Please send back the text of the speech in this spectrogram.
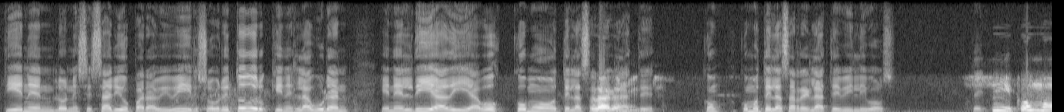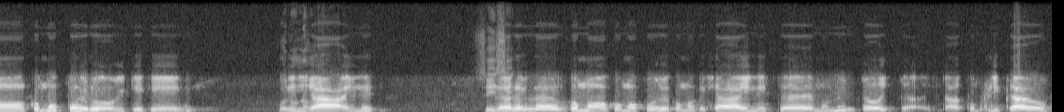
tienen lo necesario para vivir, sobre todo quienes laburan en el día a día. ¿Vos cómo te las arreglaste? ¿Cómo, te las arreglaste, Billy, vos? Sí, como, como pueblo, viste que, ya en la regla como, como pueblo, como que ya en este momento está, está complicado,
